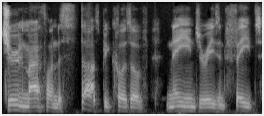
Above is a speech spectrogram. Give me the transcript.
during the marathon to start because of knee injuries and feet.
